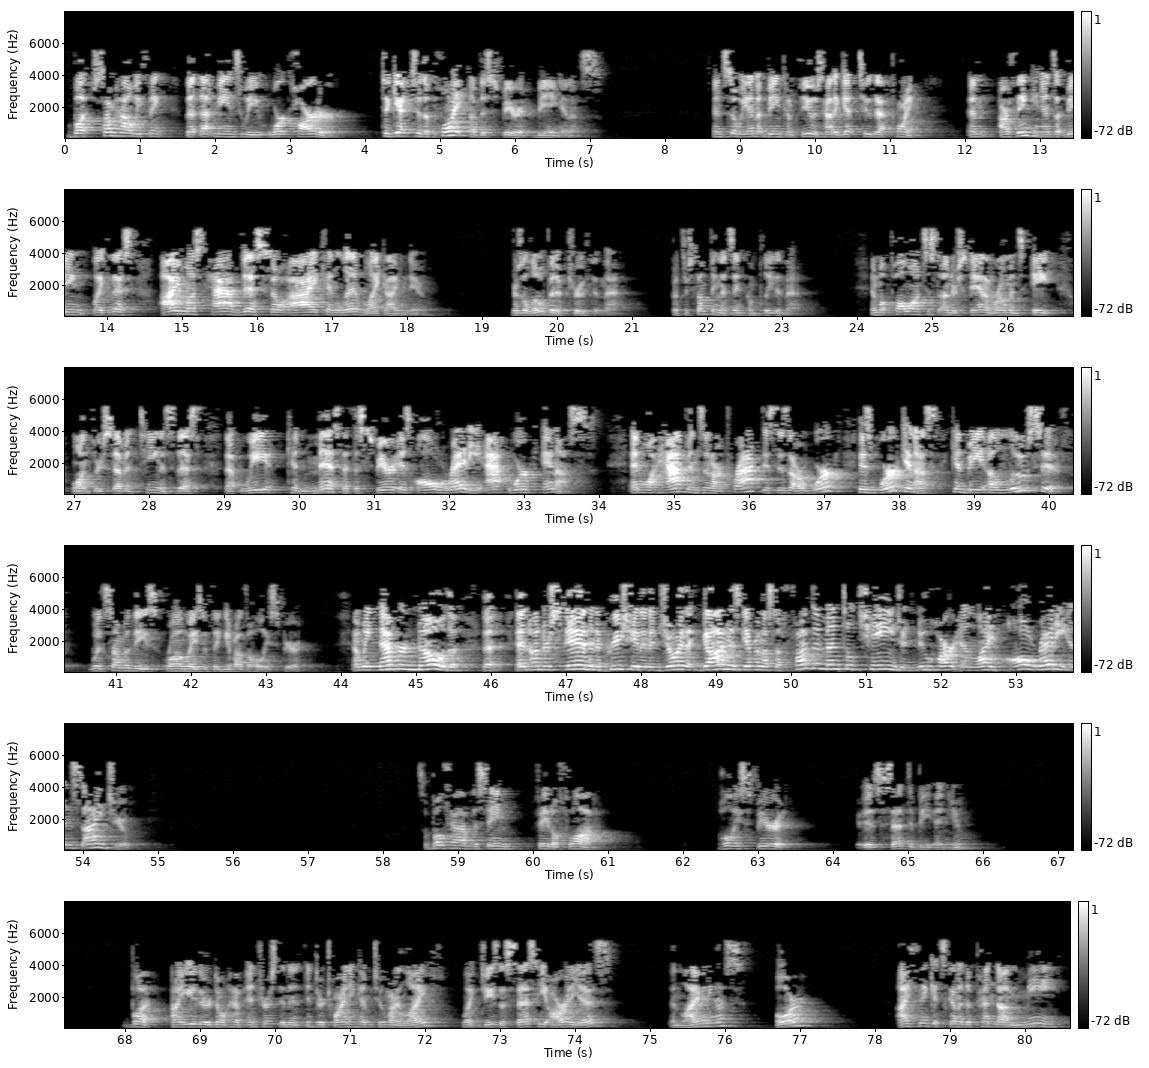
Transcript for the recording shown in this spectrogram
But somehow we think that that means we work harder to get to the point of the Spirit being in us. And so we end up being confused how to get to that point. And our thinking ends up being like this I must have this so I can live like I'm new. There's a little bit of truth in that, but there's something that's incomplete in that. And what Paul wants us to understand in Romans 8, 1 through 17 is this that we can miss that the Spirit is already at work in us. And what happens in our practice is our work, His work in us can be elusive with some of these wrong ways of thinking about the Holy Spirit. And we never know the, uh, and understand and appreciate and enjoy that God has given us a fundamental change and new heart and life already inside you. So both have the same fatal flaw. The Holy Spirit is said to be in you. But I either don't have interest in intertwining Him to my life like Jesus says he already is, enlivening us, or I think it's going to depend on me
